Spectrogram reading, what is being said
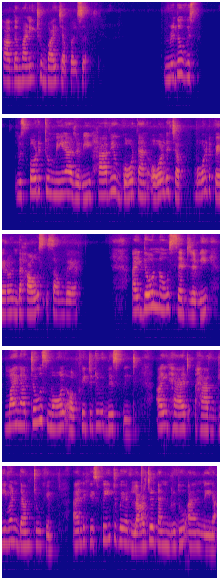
have the money to buy chappals. Mridu whis- whispered to Meena Ravi, Have you got an old chap old pair in the house somewhere? I don't know, said Ravi. Mine are too small or fit to this feet. I had have given them to him, and his feet were larger than Mridu and Meena.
